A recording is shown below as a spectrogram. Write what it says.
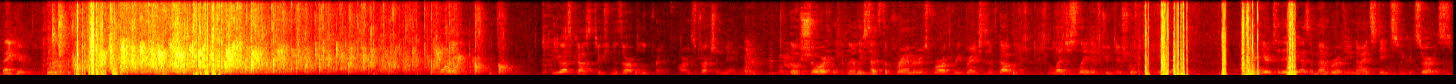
Thank you. Good morning. The U.S. Constitution is our blueprint, our instruction manual. Though short, it clearly sets the parameters for our three branches of government, the legislative, judicial, and executive. I'm here today as a member of the United States Secret Service.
